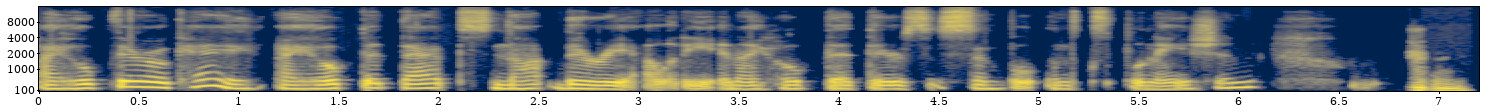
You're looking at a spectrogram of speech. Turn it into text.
I hope they're okay. I hope that that's not their reality, and I hope that there's a simple explanation. Mm-mm.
